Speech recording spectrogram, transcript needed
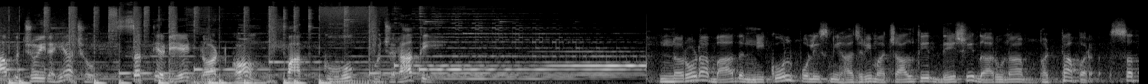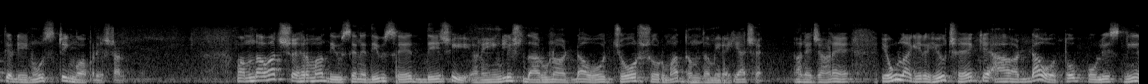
આપ જોઈ રહ્યા છો સત્ય ડે ડોટ કોમ પાક્કું ગુજરાતી. નરોડા બાદ નિકોલ પોલીસની હાજરીમાં ચાલતી દેશી દારૂના ભઠ્ઠા પર સત્ય ડેનું સ્ટિંગ ઓપરેશન અમદાવાદ શહેરમાં દિવસે ને દિવસે દેશી અને ઇંગ્લિશ દારૂના અડ્ડાઓ જોરશોરમાં ધમધમી રહ્યા છે. અને જાણે એવું લાગી રહ્યું છે કે આ અડ્ડાઓ તો પોલીસની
